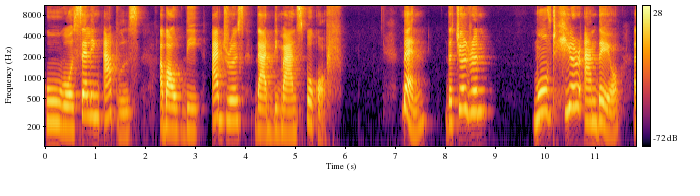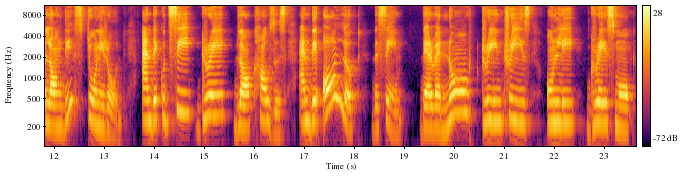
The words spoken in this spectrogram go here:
who was selling apples about the address that the man spoke of. Then the children moved here and there along the stony road and they could see grey block houses and they all looked the same. There were no green trees, only grey smoke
